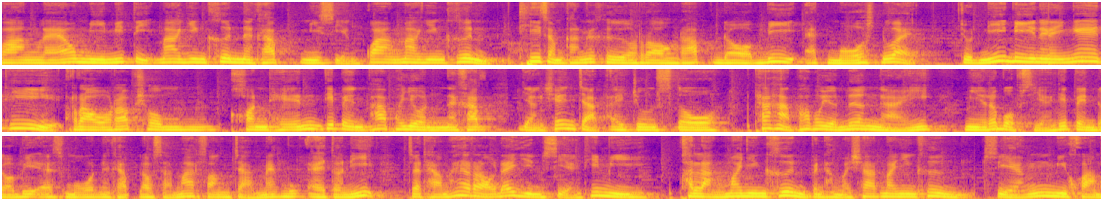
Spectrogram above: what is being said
ฟังแล้วมีมิติมากยิ่งขึ้นนะครับ มีเสียงกว้างมากยิ่งขึ้น ที่สำคัญก็คือรองรับ Dolby Atmos ด้วย จุดนี้ดีในแง่ที่เรารับชมคอนเทนต์ที่เป็นภาพยนตร์นะครับ อย่างเช่นจาก iTunes Store ถ้าหากภาพยนตร์เรื่องไหน มีระบบเสียงที่เป็น Dolby Atmos นะครับ เราสามารถฟังจาก MacBook Air ตัวนี้ จะทำให้เราได้ยินเสียงที่มีพลังมากยิ่งขึ้น เป็นธรรมชาติมากยิ่งขึ้น เสียงมีความ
